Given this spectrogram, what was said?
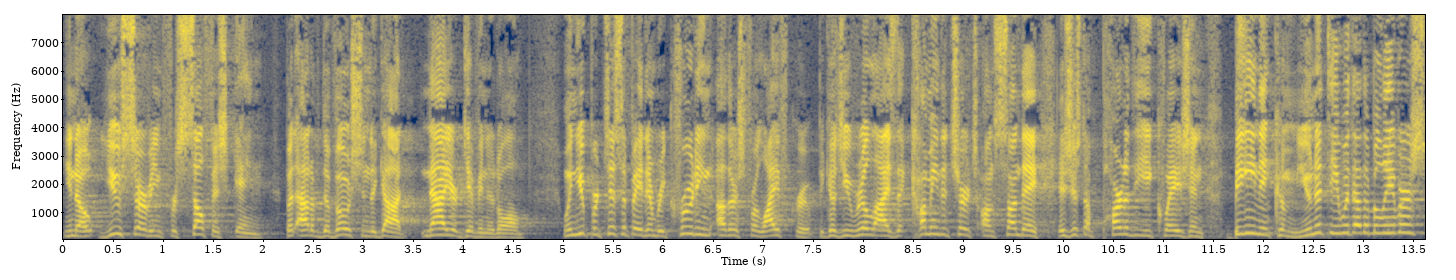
you know, you serving for selfish gain but out of devotion to God. Now you're giving it all. When you participate in recruiting others for life group because you realize that coming to church on Sunday is just a part of the equation, being in community with other believers,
